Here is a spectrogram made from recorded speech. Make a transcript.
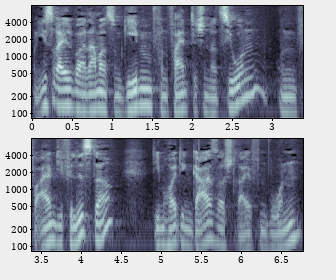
Und Israel war damals umgeben von feindlichen Nationen und vor allem die Philister, die im heutigen Gazastreifen wohnen,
